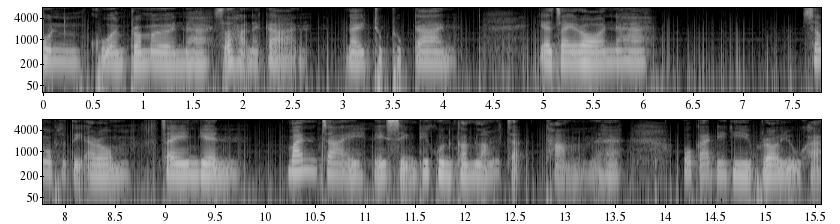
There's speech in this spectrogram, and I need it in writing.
คุณควรประเมินนะคะสถานการณ์ในทุกๆด้าน อย่าใจร้อนนะคะสงบสติอารมณ์ ใจเย็นๆ มั่นใจในสิ่งที่คุณกำลังจะทำนะคะโอกาสดีๆ รออยู่ค่ะ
